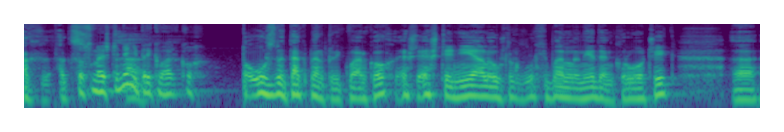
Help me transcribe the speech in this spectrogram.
ak, ak, to sme ešte není pri kvarkoch. To už sme takmer pri kvarkoch. Ešte, ešte nie, ale už chýba len jeden krôčik. Uh,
